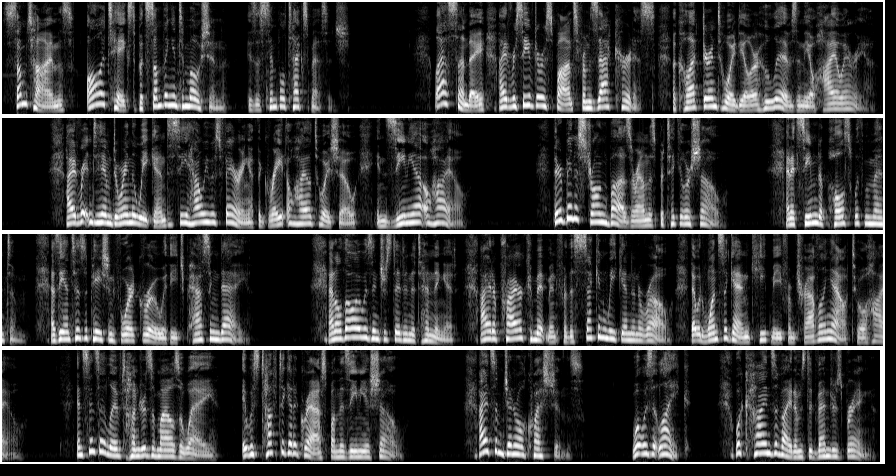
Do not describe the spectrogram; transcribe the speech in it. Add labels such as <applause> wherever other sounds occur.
Sometimes, all it takes to put something into motion is a simple text message. Last Sunday, I had received a response from Zach Curtis, a collector and toy dealer who lives in the Ohio area. I had written to him during the weekend to see how he was faring at the Great Ohio Toy Show in Xenia, Ohio. There had been a strong buzz around this particular show, and it seemed to pulse with momentum as the anticipation for it grew with each passing day. And although I was interested in attending it, I had a prior commitment for the second weekend in a row that would once again keep me from traveling out to Ohio. And since I lived hundreds of miles away, it was tough to get a grasp on the Xenia show. I had some general questions. What was it like? What kinds of items did vendors bring?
